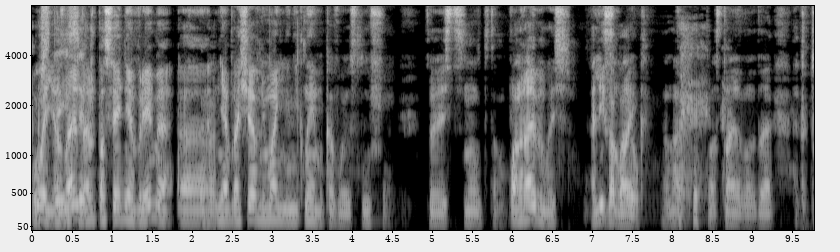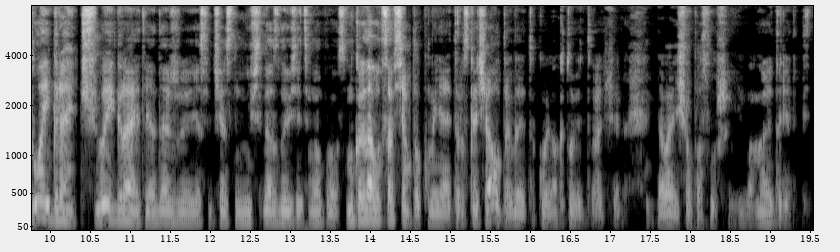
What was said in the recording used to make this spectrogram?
Ой, я знаю, даже последнее время э, ага. не обращаю внимания на никнеймы, кого я слушаю. То есть, ну, там, понравилось, Алиса Добавил. лайк, она поставила, да. А кто играет, что играет, я даже, если честно, не всегда задаюсь этим вопросом. Ну, когда вот совсем только меня это раскачало, тогда я такой, а кто это вообще? Давай еще послушаем его, но это редкость.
